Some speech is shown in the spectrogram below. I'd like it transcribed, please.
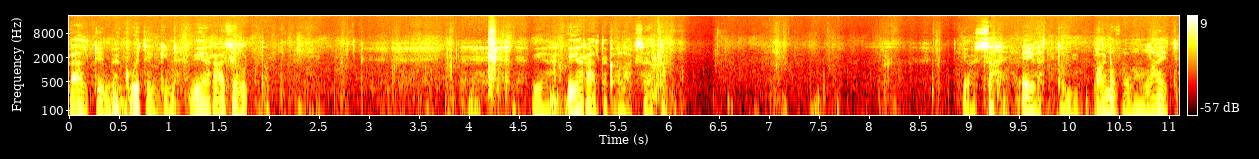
vältyimme kuitenkin vieraisilta, vierailta galakseilta, joissa eivät toimi painovoiman lait.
